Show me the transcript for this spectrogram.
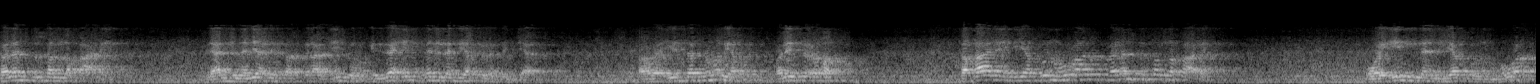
فلن تسلط عليه لأن النبي عليه الصلاة والسلام عنده في اللحم من الذي يقتل الدجال؟ فهو عيسى بن مريم وليس عمر. فقال إن يكن هو فلن تسلط عليه وإن لم يكن هو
